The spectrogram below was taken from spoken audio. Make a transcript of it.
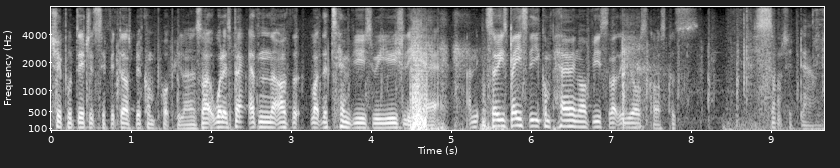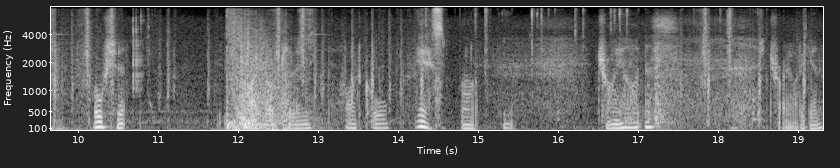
triple digits if it does become popular. It's like, well, it's better than the other, like the 10 views we usually get. and so he's basically comparing our views to like the Yoscos because he's such a down. Oh shit. Might as well kill him. Hardcore. Yes, but Try hardness. Try hard again.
